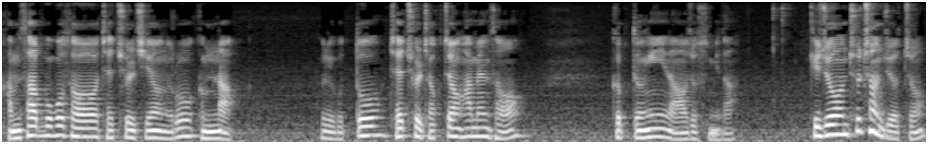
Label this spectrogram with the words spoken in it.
감사보고서 제출 지연으로 급락 그리고 또 제출 적정하면서 급등이 나와줬습니다. 기존 추천주였죠.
